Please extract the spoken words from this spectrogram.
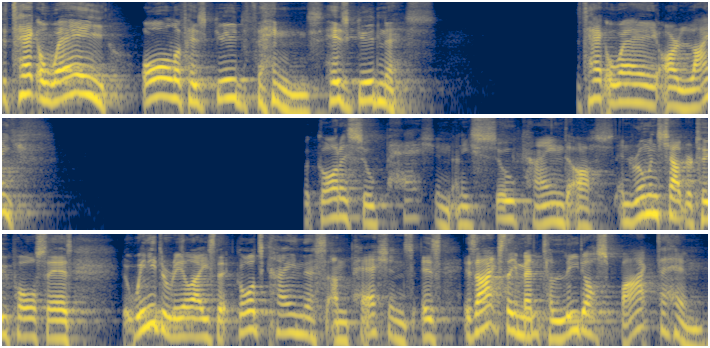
to take away all of His good things, His goodness, to take away our life. But God is so patient and He's so kind to us. In Romans chapter 2, Paul says that we need to realize that God's kindness and patience is, is actually meant to lead us back to Him.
